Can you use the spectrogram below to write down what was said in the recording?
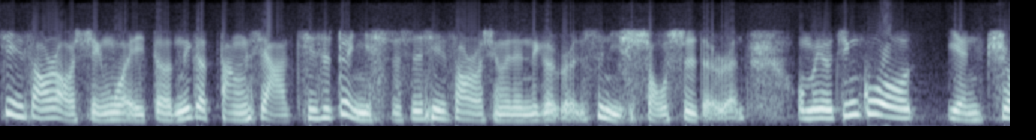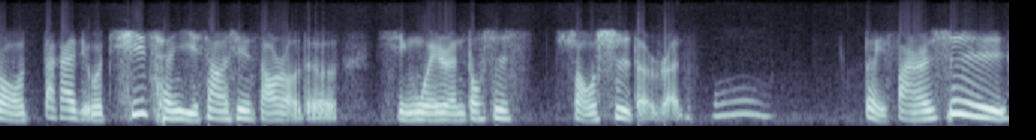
性骚扰行为的那个当下，其实对你实施性骚扰行为的那个人是你熟识的人。我们有经过研究，大概有七成以上性骚扰的行为人都是熟识的人。哦，对，反而是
